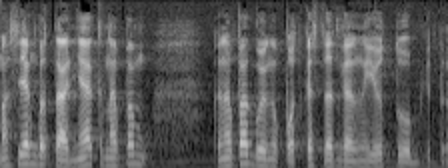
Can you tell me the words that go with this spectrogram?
masih yang bertanya kenapa kenapa gue nge-podcast dan gak nge-youtube gitu.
